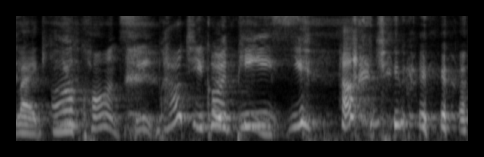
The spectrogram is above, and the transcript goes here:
Like you ah. can't sleep. How do you, You go can't peace? eat. How do you?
